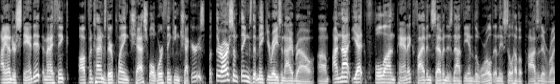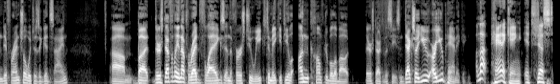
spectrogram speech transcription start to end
I understand it, and I think oftentimes they're playing chess while we're thinking checkers. But there are some things that make you raise an eyebrow. Um, I'm not yet full on panic. Five and seven is not the end of the world, and they still have a positive run differential, which is a good sign. Um, but there's definitely enough red flags in the first two weeks to make you feel uncomfortable about their start to the season. Dex, are you are you panicking? I'm not panicking. It's just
